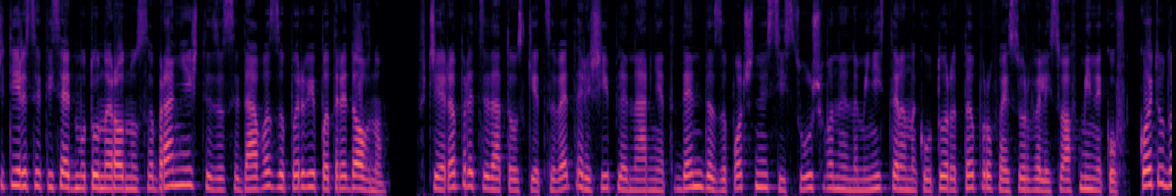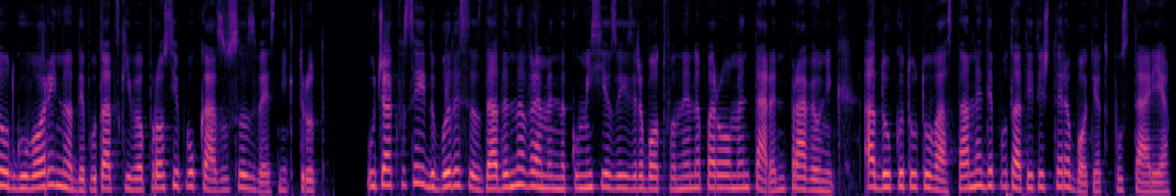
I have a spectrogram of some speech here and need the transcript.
47-то Народно събрание ще заседава за първи път редовно. Вчера председателският съвет реши пленарният ден да започне с изслушване на министъра на културата професор Велислав Минеков, който да отговори на депутатски въпроси по казуса с вестник Труд. Очаква се и да бъде създадена временна комисия за изработване на парламентарен правилник, а докато това стане, депутатите ще работят по стария.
